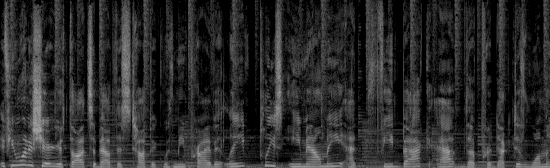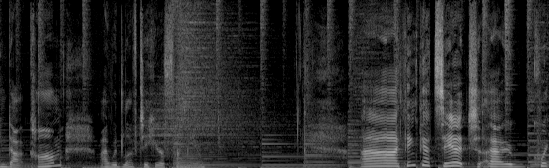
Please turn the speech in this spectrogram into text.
If you want to share your thoughts about this topic with me privately, please email me at feedback at theproductivewoman.com. I would love to hear from you. Uh, I think that's it. A quick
